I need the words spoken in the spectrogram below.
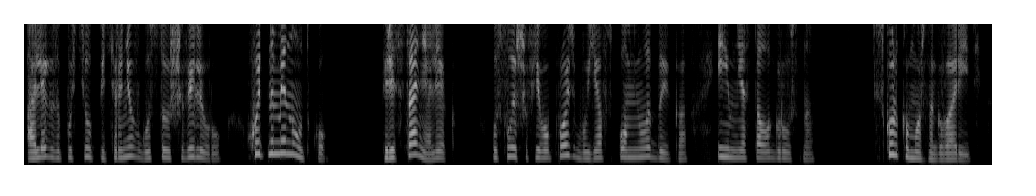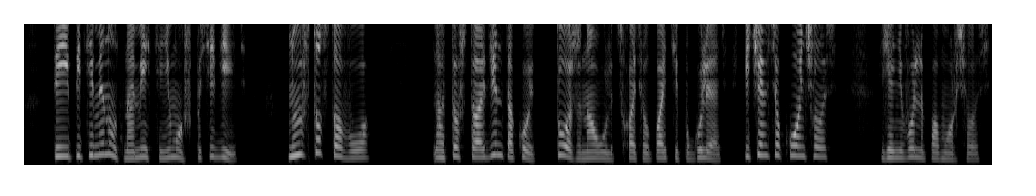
Олег запустил пятерню в густую шевелюру. «Хоть на минутку!» «Перестань, Олег. Услышав его просьбу, я вспомнила Дыка, и мне стало грустно. «Сколько можно говорить? Ты и пяти минут на месте не можешь посидеть. Ну и что с того? А то, что один такой тоже на улицу хотел пойти погулять. И чем все кончилось?» Я невольно поморщилась.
